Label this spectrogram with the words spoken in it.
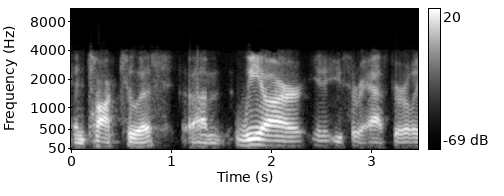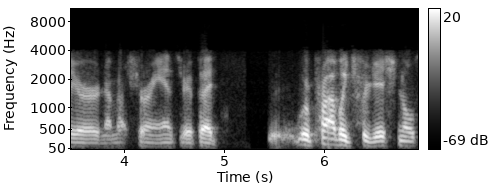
and talk to us. Um, we are, you know, you sort of asked earlier, and I'm not sure I answered it, but we're probably traditional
